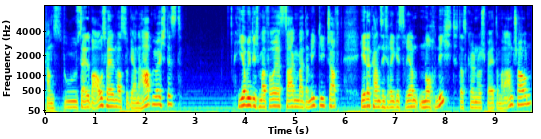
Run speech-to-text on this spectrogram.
Kannst du selber auswählen, was du gerne haben möchtest. Hier würde ich mal vorerst sagen, bei der Mitgliedschaft, jeder kann sich registrieren, noch nicht. Das können wir später mal anschauen.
